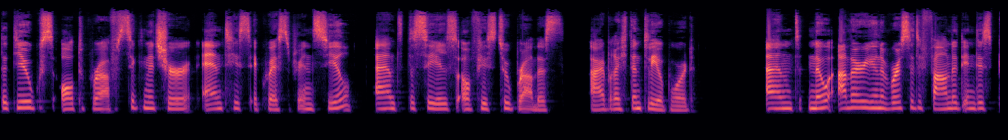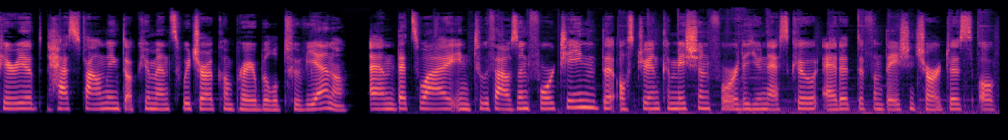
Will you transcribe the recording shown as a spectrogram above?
the Duke's autograph signature and his equestrian seal, and the seals of his two brothers, Albrecht and Leopold. And no other university founded in this period has founding documents which are comparable to Vienna. And that's why in 2014, the Austrian Commission for the UNESCO added the foundation charters of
